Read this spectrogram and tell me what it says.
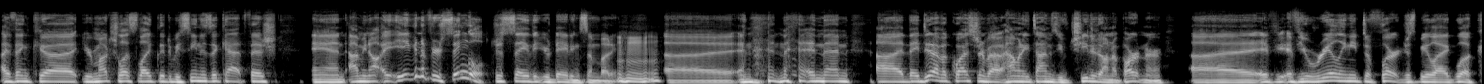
I think uh, you're much less likely to be seen as a catfish. And I mean, even if you're single, just say that you're dating somebody. Mhm. Uh, and then, and then uh, they did have a question about how many times you've cheated on a partner. Uh, if you, if you really need to flirt, just be like, look,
